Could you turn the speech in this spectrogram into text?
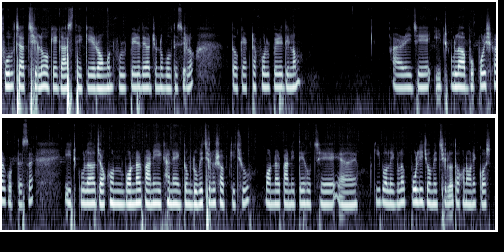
ফুল চাচ্ছিল ওকে গাছ থেকে রঙন ফুল পেরে দেওয়ার জন্য বলতেছিল। তো ওকে একটা ফুল পেরে দিলাম। আর এই যে ইটগুলা আব্বু পরিষ্কার করতেছে, ইটগুলা যখন বন্যার পানি এখানে একদম ডুবেছিল সব কিছু বন্যার পানিতে হচ্ছে কি বলে এগুলো? পলি জমেছিল, তখন অনেক কষ্ট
